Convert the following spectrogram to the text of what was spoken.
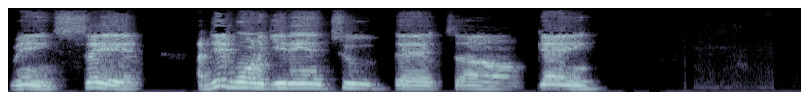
being said, I did want to get into that um, game.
